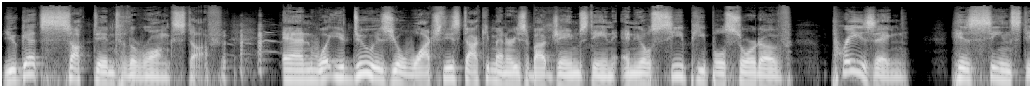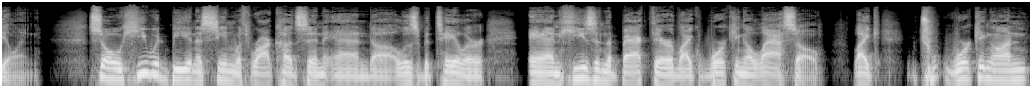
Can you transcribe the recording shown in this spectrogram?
you get sucked into the wrong stuff and what you do is you'll watch these documentaries about james dean and you'll see people sort of praising his scene stealing. So he would be in a scene with rock hudson and uh, elizabeth taylor and he's in the back there like working a lasso like tr- working on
